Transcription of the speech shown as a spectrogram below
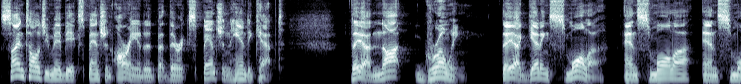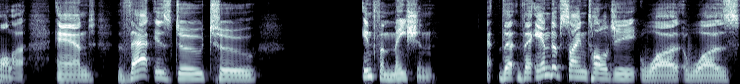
Scientology may be expansion oriented, but they're expansion handicapped. They are not growing. They are getting smaller and smaller and smaller. And that is due to information. The, the end of Scientology was, was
